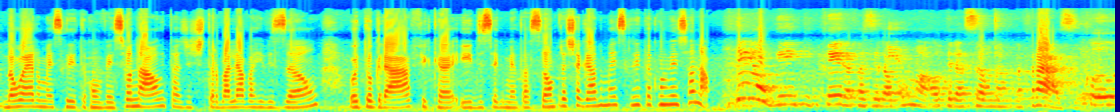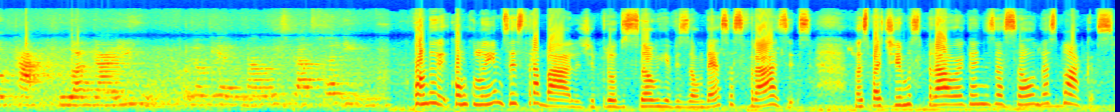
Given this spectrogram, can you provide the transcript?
não era uma escrita convencional, então a gente trabalhava a revisão ortográfica e de segmentação para chegar numa escrita convencional. Tem alguém que queira fazer alguma alteração na, na frase? Colocar o H e o O. Eu quero dar um espaço ali. Quando concluímos esse trabalho de produção e revisão dessas frases, nós partimos para a organização das placas.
